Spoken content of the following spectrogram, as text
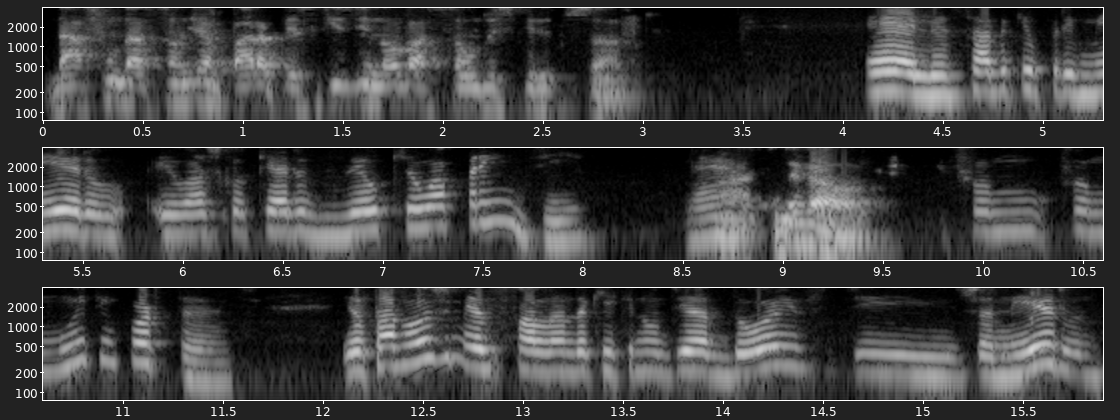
da Fundação de Amparo à Pesquisa e Inovação do Espírito Santo? Hélio, sabe que o primeiro, eu acho que eu quero dizer o que eu aprendi. Né? Ah, que legal. Foi, foi muito importante. Eu estava hoje mesmo falando aqui que no dia 2 de janeiro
